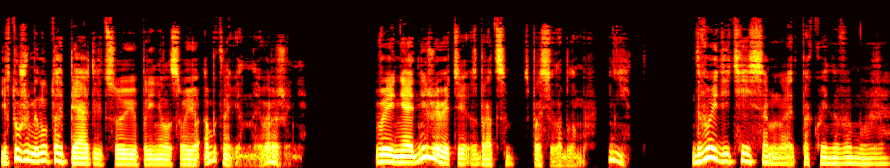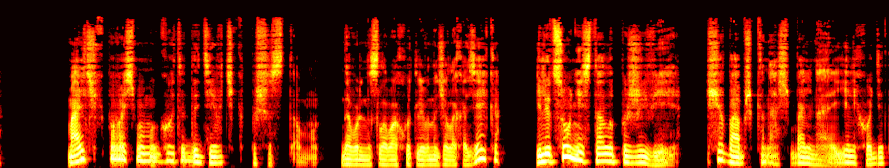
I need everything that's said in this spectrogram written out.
и в ту же минуту опять лицо ее приняло свое обыкновенное выражение. — Вы не одни живете с братцем? — спросил Обломов. — Нет. Двое детей со мной от покойного мужа. Мальчик по восьмому году, да девочка по шестому. Довольно словоохотливо начала хозяйка, и лицо у ней стало поживее. Еще бабушка наша больная, еле ходит.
